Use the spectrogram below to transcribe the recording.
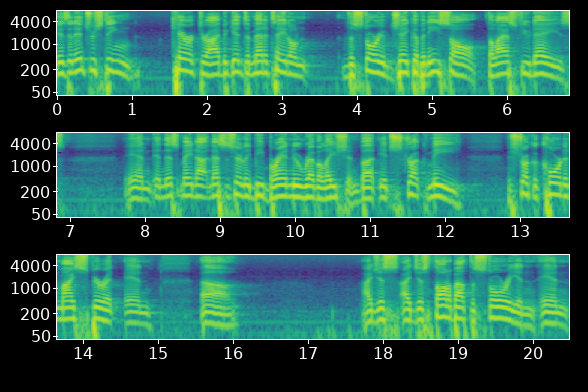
is an interesting character. I begin to meditate on the story of Jacob and Esau the last few days. And, and this may not necessarily be brand new revelation, but it struck me, it struck a chord in my spirit, and uh, I just I just thought about the story and and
